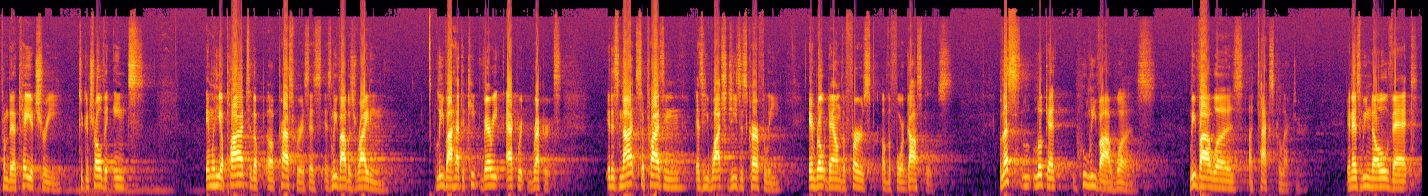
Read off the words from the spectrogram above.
from the acacia tree to control the inks. And when he applied to the uh, Prosperous, as, as Levi was writing, Levi had to keep very accurate records. It is not surprising as he watched Jesus carefully and wrote down the first of the four Gospels. But let's look at who Levi was. Levi was a tax collector. And as we know that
